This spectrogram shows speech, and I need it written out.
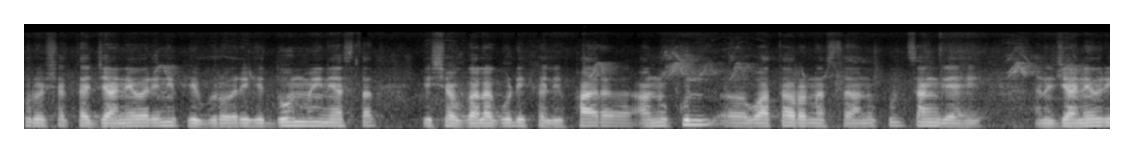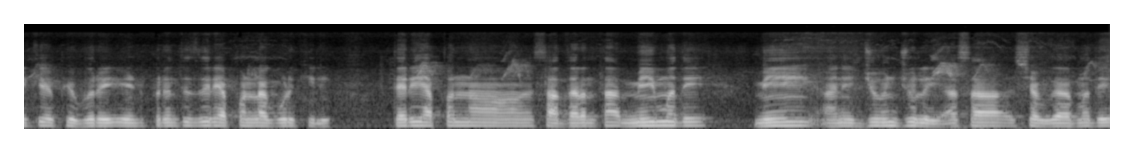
करू शकता. जानेवारी आणि फेब्रुवारी हे दोन महिने असतात. हे शेवगा लागवडीखाली फार अनुकूल वातावरण असतं. अनुकूल चांगले आहे. आणि जानेवारी किंवा फेब्रुवारी एंडपर्यंत जरी आपण लागवड केली तरी आपण साधारणतः मेमध्ये मे आणि जून जुलै असा शेवगामध्ये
